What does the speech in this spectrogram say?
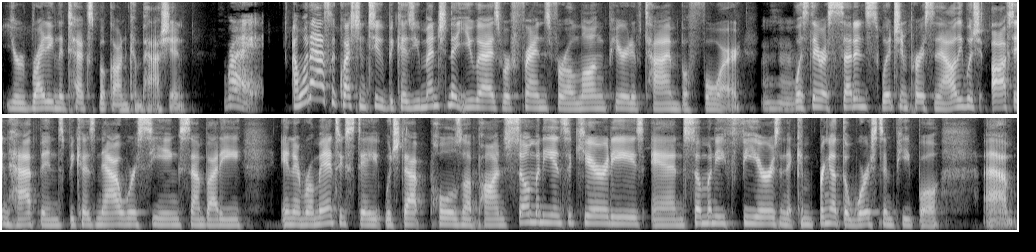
you're writing the textbook on compassion. Right. I want to ask a question too, because you mentioned that you guys were friends for a long period of time before. Mm-hmm. Was there a sudden switch in personality, which often happens because now we're seeing somebody in a romantic state, which that pulls upon so many insecurities and so many fears, and it can bring out the worst in people. Um,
